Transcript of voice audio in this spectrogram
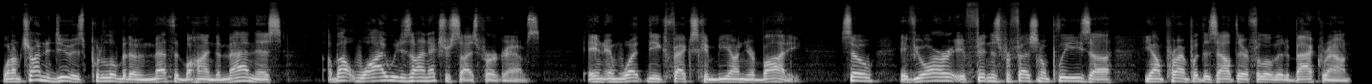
what I'm trying to do is put a little bit of a method behind the madness about why we design exercise programs and, and what the effects can be on your body. So if you are a fitness professional, please, uh, know, I'm trying to put this out there for a little bit of background.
